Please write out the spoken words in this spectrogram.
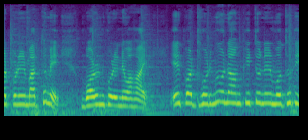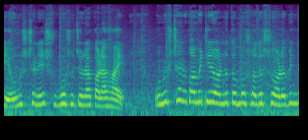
অর্পণের মাধ্যমে বরণ করে নেওয়া হয়। এরপর ধর্মীয় নাম কীর্তনের মধ্য দিয়ে অনুষ্ঠানের শুভ সূচনা করা হয়। অনুষ্ঠান কমিটির অন্যতম সদস্য অরবিন্দ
